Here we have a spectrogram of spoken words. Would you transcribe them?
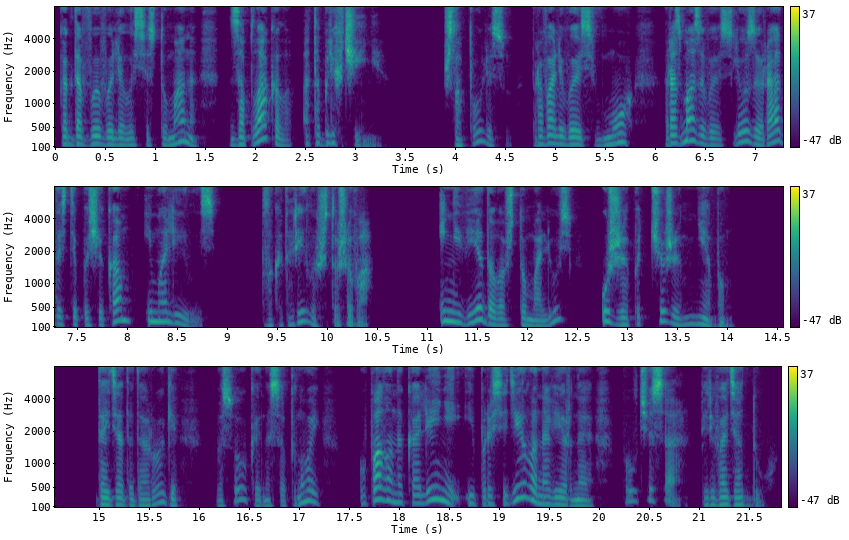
с приступами тошноты. Когда вывалилась из тумана, заплакала от облегчения. Шла по лесу, проваливаясь в мох, размазывая слезы радости по щекам и молилась. Благодарила, что жива. И не ведала, что молюсь уже под чужим небом. Дойдя до дороги, высокой, насыпной, упала на колени и просидела, наверное, полчаса, переводя дух.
